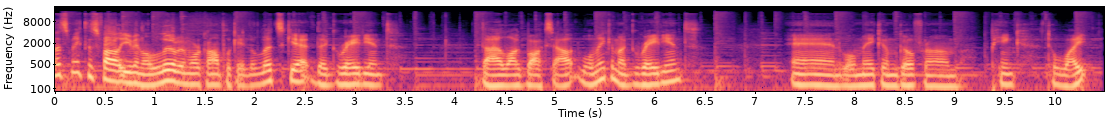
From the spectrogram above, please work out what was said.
let's make this file even a little bit more complicated. Let's get the gradient dialog box out. We'll make them a gradient and we'll make them go from pink to white.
